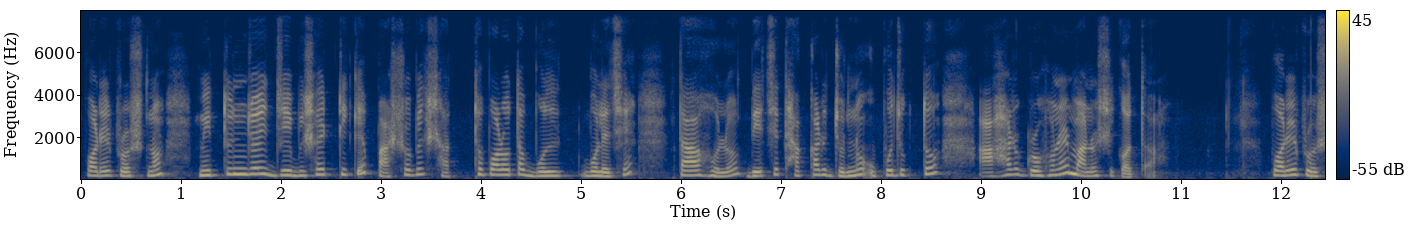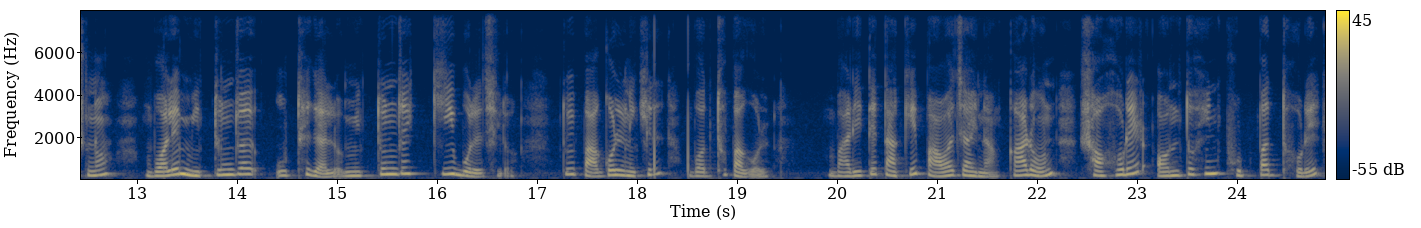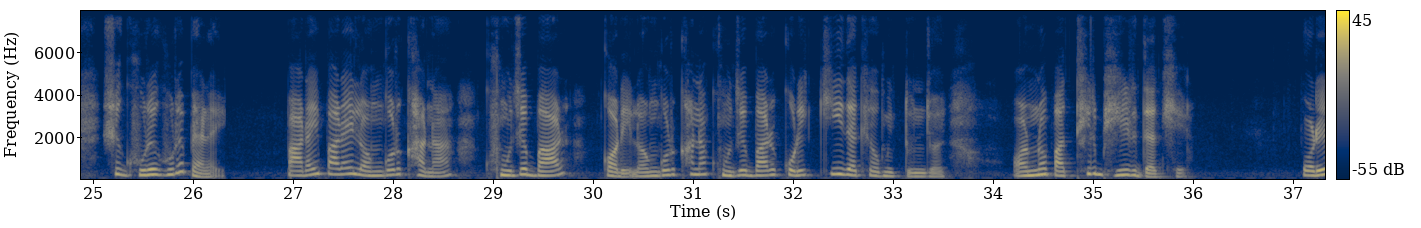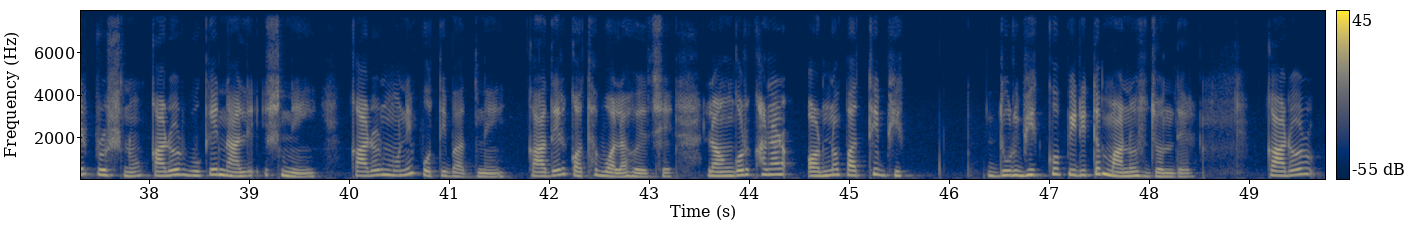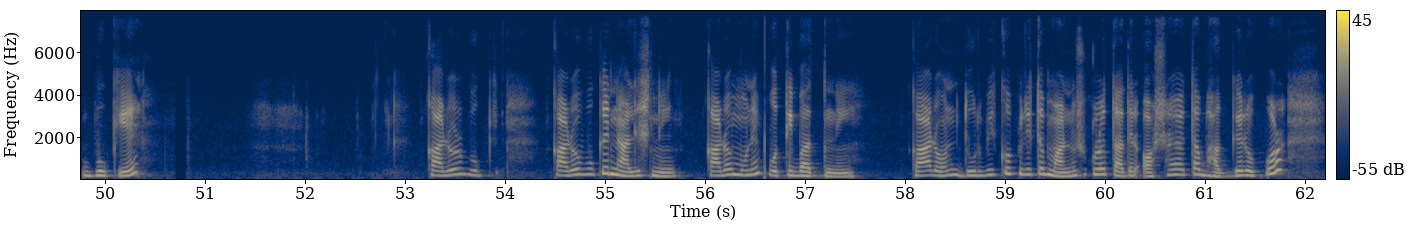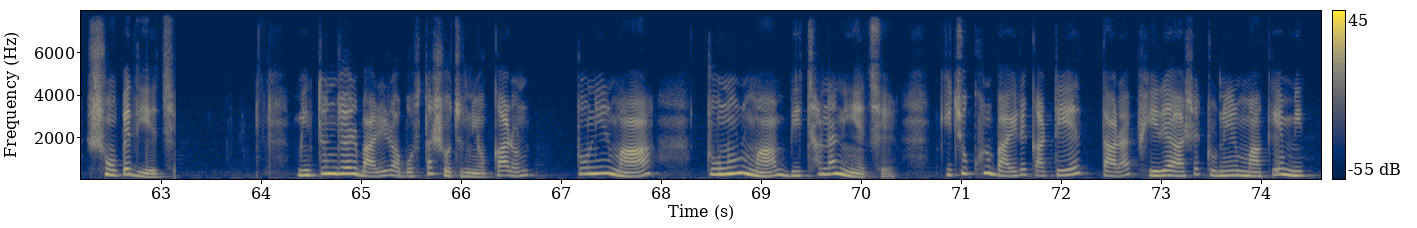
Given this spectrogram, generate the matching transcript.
পরের প্রশ্ন, মৃত্যুঞ্জয় যে বিষয়টিকে পাশবিক স্বার্থপরতা বল- বলেছে তা হলো বেঁচে থাকার জন্য উপযুক্ত আহার গ্রহণের মানসিকতা। পরের প্রশ্ন, বলে মৃত্যুঞ্জয় উঠে গেল। মৃত্যুঞ্জয় কি বলেছিল? তুই পাগল, নিখিল, বদ্ধ পাগল। বাড়িতে তাকে পাওয়া যায় না, কারণ শহরের অন্তহীন ফুটপাত ধরে সে ঘুরে ঘুরে বেড়ায়। পাড়ায় পাড়ায় লঙ্গরখানা খুঁজে বার করে। লঙ্গরখানা খুঁজে বার করে কি দেখে মৃত্যুঞ্জয় অন্নপ্রার্থীর ভিড় দেখে। পরের প্রশ্ন, কারোর বুকে নালিশ নেই, কারোর মনে প্রতিবাদ নেই। কাদের কথা বলা হয়েছে? লঙ্গরখানার অন্নপ্রার্থী ভিক দুর্ভিক্ষ পীড়িত মানুষজনদের। কারোর বুকে কারোর বুকে, কারও বুকে নালিশ নেই, কারও মনে প্রতিবাদ নেই। কারণ দুর্ভিক্ষ পীড়িত মানুষগুলো তাদের অসহায়তা ভাগ্যের ওপর সঁপে দিয়েছে। মৃত্যুঞ্জয়ের বাড়ির অবস্থা শোচনীয়, কারণ টুনির মা, টুনুর মা বিছানা নিয়েছে। কিছুক্ষণ বাইরে কাটিয়ে তারা ফিরে আসে টুনির মাকে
